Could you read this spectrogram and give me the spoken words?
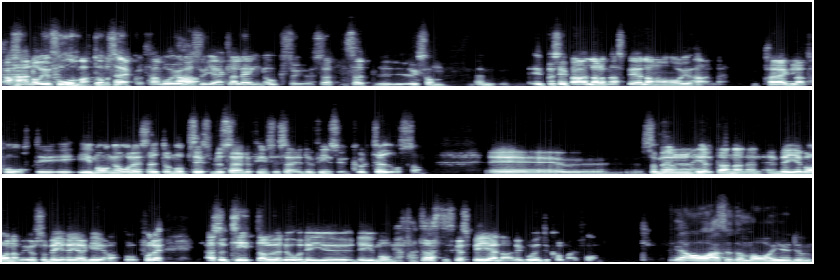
Ja, han har ju format dem säkert. Han var ju ja. där så jäkla länge också ju. Så att, så att liksom, i princip alla de här spelarna har ju han präglat hårt i, i, i många år dessutom. Och precis som du säger, det finns ju, det finns ju en kultur som eh, som är en helt annan än, än, vi är vana vid och som vi reagerar på. För det, alltså tittar du ändå, det är ju, det är ju många fantastiska spelare. Det går inte att komma ifrån. Ja, alltså de har ju, de,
